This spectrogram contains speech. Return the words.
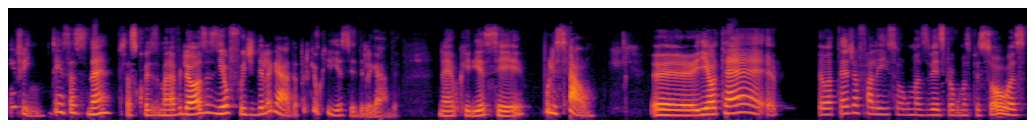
Enfim, tem essas, né, essas coisas maravilhosas e eu fui de delegada, porque eu queria ser delegada, né? Eu queria ser policial. Uh, e eu até eu até já falei isso algumas vezes para algumas pessoas,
